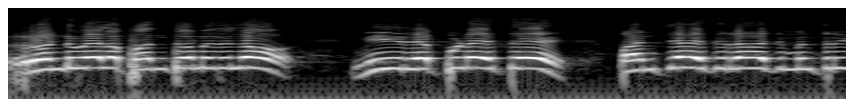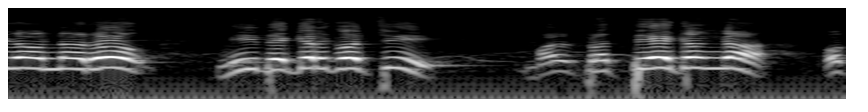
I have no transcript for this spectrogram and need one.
రెండు వేల పంతొమ్మిదిలో మీరు ఎప్పుడైతే పంచాయతీరాజ్ మంత్రిగా ఉన్నారో మీ దగ్గరకు వచ్చి మ- ప్రత్యేకంగా ఒక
